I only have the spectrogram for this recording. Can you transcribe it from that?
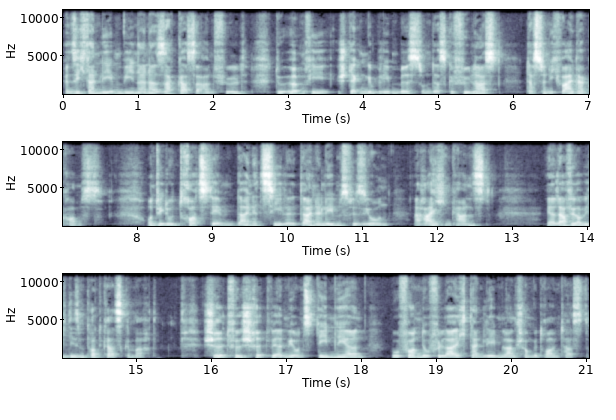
wenn sich dein Leben wie in einer Sackgasse anfühlt, du irgendwie stecken geblieben bist und das Gefühl hast, dass du nicht weiterkommst, und wie du trotzdem deine Ziele, deine Lebensvision erreichen kannst, ja, dafür habe ich diesen Podcast gemacht. Schritt für Schritt werden wir uns dem nähern, wovon du vielleicht dein Leben lang schon geträumt hast.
